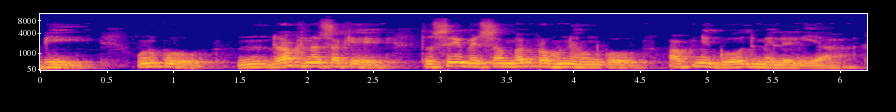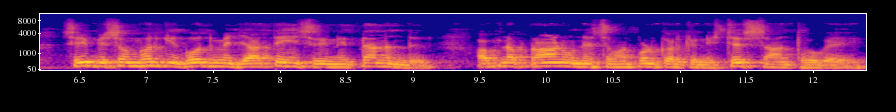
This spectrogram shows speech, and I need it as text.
भी उनको रख न सके तो श्री विश्वम्भर प्रभु ने उनको अपनी गोद में ले लिया। श्री विश्वम्भर की गोद में जाते ही श्री नित्यानंद अपना प्राण उन्हें समर्पण करके निश्चय शांत हो गए।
